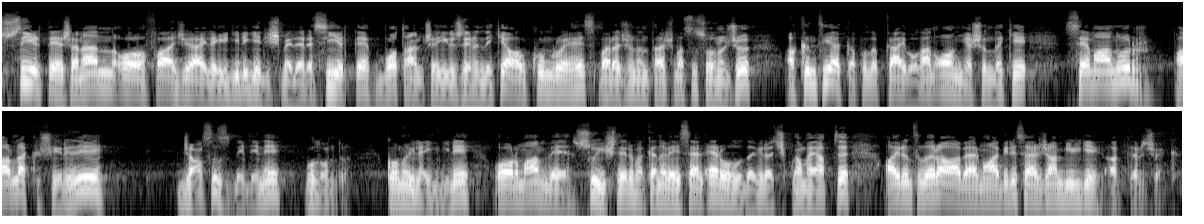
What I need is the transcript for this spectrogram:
Siirt'te yaşanan o facia ile ilgili gelişmelere. Siirt'te Botan Çayı üzerindeki Alkumru HES barajının taşması sonucu akıntıya kapılıp kaybolan 10 yaşındaki Semanur Parlaküşeri cansız bedeni bulundu. Konuyla ilgili Orman ve Su İşleri Bakanı Veysel Eroğlu da bir açıklama yaptı. Ayrıntıları Haber muhabiri Sercan Bilgi aktaracak.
